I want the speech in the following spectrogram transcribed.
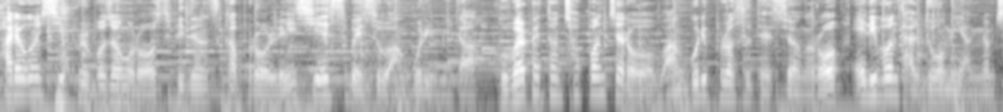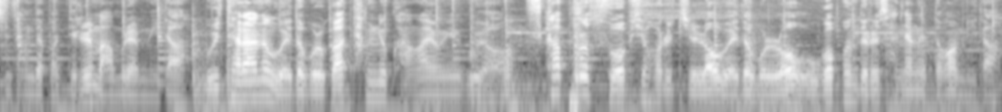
화력은 C 풀버전으로 스피드는 스카프로 올린 CS 베이스 왕구리입니다. 고발 패턴 첫 번째로 왕구리 플러스 데스연으로 에리본 달투곰이 양념친 상대 파티를 마무리합니다. 물타라는 웨더볼과 탕류 강화용이고요. 스카프로 수없이 허를 찔러 웨더볼로 오거펀드를 사냥했다고 합니다.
